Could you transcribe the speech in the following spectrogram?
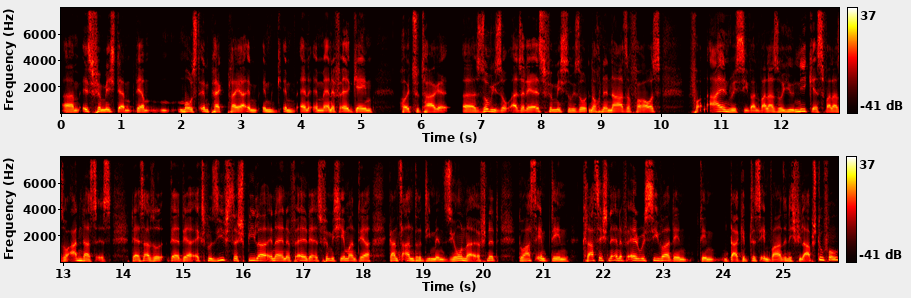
ähm, ist für mich der, der Most Impact Player im, im, im, im NFL-Game heutzutage äh, sowieso. Also der ist für mich sowieso noch eine Nase voraus von allen Receivern, weil er so unique ist, weil er so anders ist. Der ist also der, der explosivste Spieler in der NFL. Der ist für mich jemand, der ganz andere Dimensionen eröffnet. Du hast eben den klassischen NFL-Receiver, den, dem, da gibt es eben wahnsinnig viele Abstufungen.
